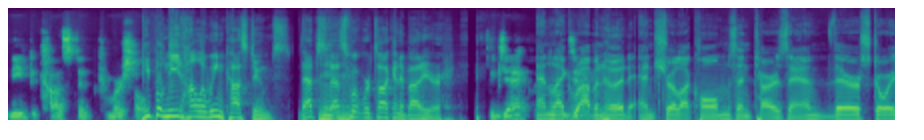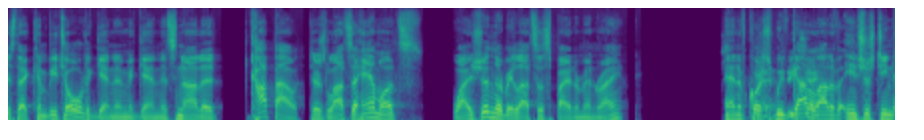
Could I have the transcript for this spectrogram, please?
need the constant commercial. People need Halloween costumes. That's that's mm-hmm. what we're talking about here. Exactly. And like Exactly. Robin Hood and Sherlock Holmes and Tarzan, there are stories that can be told again and again. It's not a cop out. There's lots of Hamlets. Why shouldn't there be lots of Spider-Man, right? And of course, Yeah, we've got a lot of interesting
